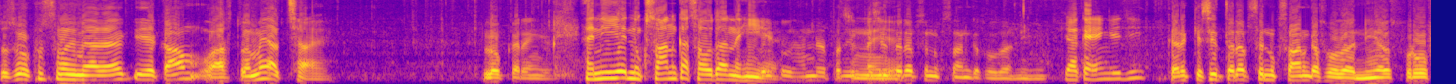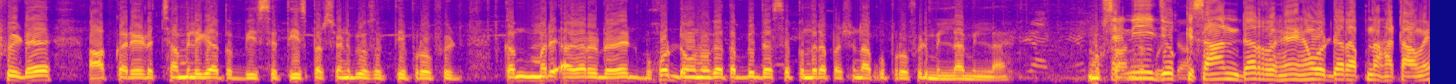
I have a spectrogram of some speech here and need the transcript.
तो उसको खुद समझ में आ जाएगा कि ये काम वास्तव में अच्छा है। लोग करेंगे। यानी ये नुकसान का सौदा नहीं है। हंड्रेड परसेंट नहीं किसी तरफ़ से नुकसान का सौदा नहीं है। क्या कहेंगे जी? कह रहे किसी तरफ़ से नुकसान का सौदा नहीं है प्रॉफिट है आपका रेट अच्छा मिल गया तो 20 से 30 परसेंट भी हो सकती है प्रॉफिट कम मरे अगर रेट बहुत डाउन हो गया तब भी 10 से 15 परसेंट आपको प्रॉफिट मिलना मिलना है। नुकसान यानी जो किसान डर रहे हैं वो डर अपना हटावे।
